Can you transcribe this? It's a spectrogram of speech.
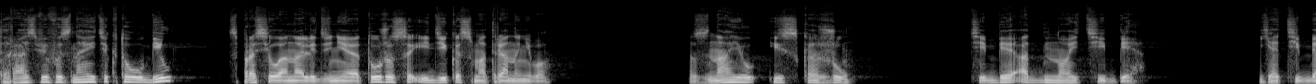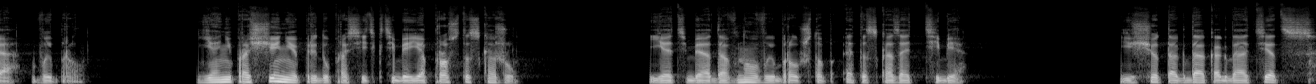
«Да разве вы знаете, кто убил?» — спросила она, леденея от ужаса и дико смотря на него. «Знаю и скажу. Тебе одной тебе. Я тебя выбрал. Я не прощение приду просить к тебе, я просто скажу. Я тебя давно выбрал, чтобы это сказать тебе. Еще тогда, когда отец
